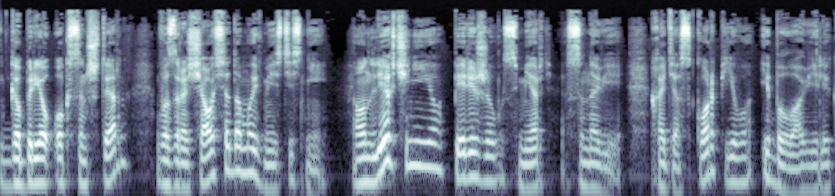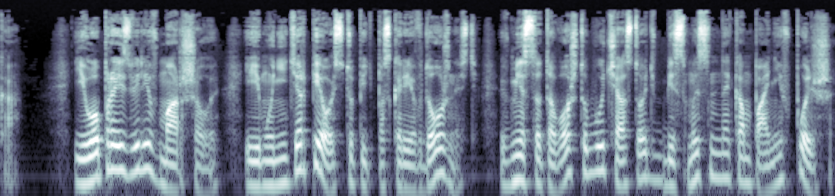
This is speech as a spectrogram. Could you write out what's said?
Габриэл Оксенштерн возвращался домой вместе с ней. Он легче нее пережил смерть сыновей, хотя скорбь его и была велика. Его произвели в маршалы, и ему не терпелось вступить поскорее в должность, вместо того, чтобы участвовать в бессмысленной кампании в Польше.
